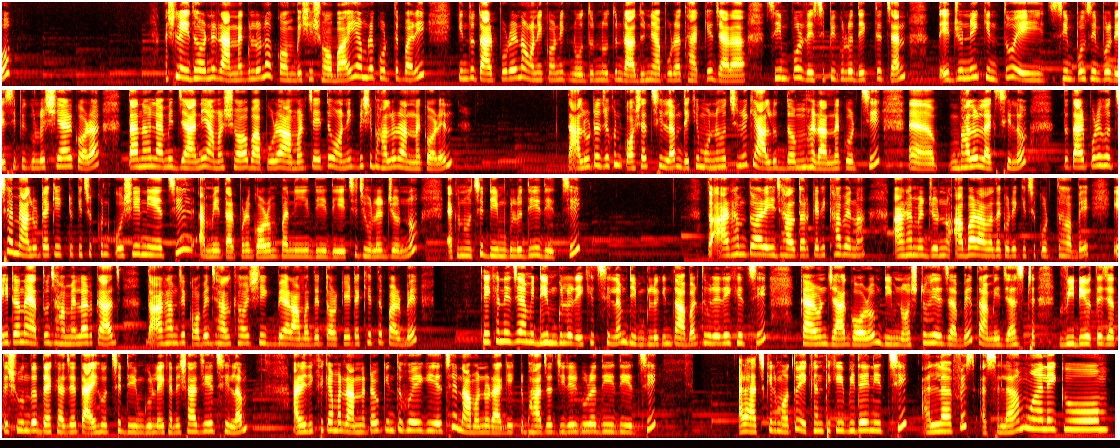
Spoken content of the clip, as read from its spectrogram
আসলে এই ধরনের রান্নাগুলো না কম বেশি সবাই আমরা করতে পারি, কিন্তু তারপরে না অনেক অনেক নতুন নতুন রাঁধুনি আপুরা থাকে যারা সিম্পল রেসিপিগুলো দেখতে চান, এর জন্যই কিন্তু এই সিম্পল সিম্পল রেসিপিগুলো শেয়ার করা। তা নাহলে আমি জানি আমার সব আপুরা আমার চাইতে অনেক বেশি ভালো রান্না করেন। তা আলুটা যখন কষাচ্ছিলাম, দেখে মনে হচ্ছিল কি আলুর দম রান্না করছি ভালো লাগছিল। তো তারপরে হচ্ছে আমি আলুটাকে একটু কিছুক্ষণ কষিয়ে নিয়েছি। আমি তারপরে গরম পানি দিয়ে দিয়েছি ঝোলের জন্য। এখন হচ্ছে ডিমগুলো দিয়ে দিচ্ছি। তো আরহাম তো আর এই ঝাল তরকারি খাবে না। আরহামের জন্য আবার আলাদা করে কিছু করতে হবে। এইটা না এত ঝামেলার কাজ। তো আরহাম যে কবে ঝাল খাওয়া শিখবে আর আমাদের তরকারিটা খেতে পারবে। তো এখানে যে আমি ডিমগুলো রেখেছিলাম, ডিমগুলো কিন্তু আবার তুলে রেখেছি। কারণ যা গরম, ডিম নষ্ট হয়ে যাবে। তো আমি জাস্ট ভিডিওতে যাতে সুন্দর দেখা যায়, তাই হচ্ছে ডিমগুলো এখানে সাজিয়েছিলাম। আর এদিক থেকে আমার রান্নাটাও কিন্তু হয়ে গিয়েছে। নামানোর আগে একটু ভাজা জিরের গুঁড়া দিয়ে দিয়েছি। আর আজকের মতো এখান থেকেই বিদায় নিচ্ছি। আল্লাহ হাফেজ। আসসালামু আলাইকুম।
